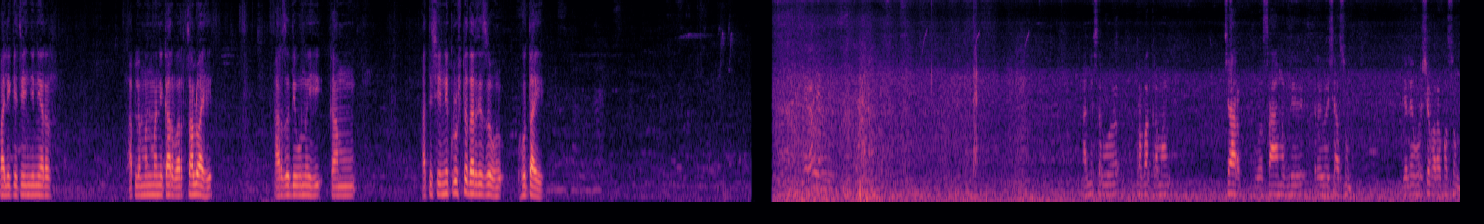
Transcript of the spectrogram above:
पालिकेचे इंजिनियर आपलं मनमानी कारभार चालू आहे. अर्ज देऊनही काम अतिशय निकृष्ट दर्जाचं हो होत आहे. आम्ही सर्व प्रभाग क्रमांक चार व सहामधले रहिवासी असून गेल्या वर्षभरापासून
